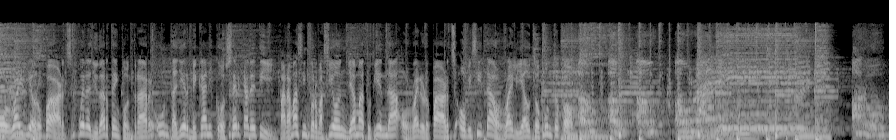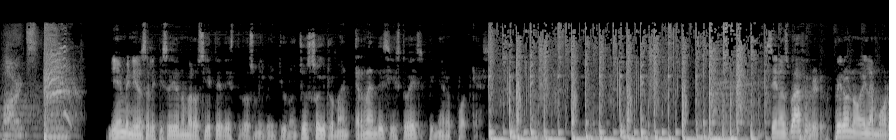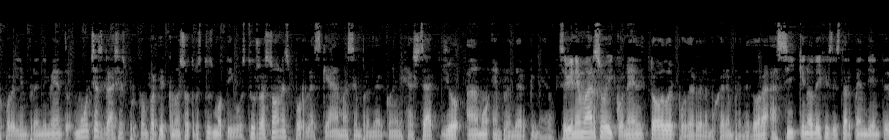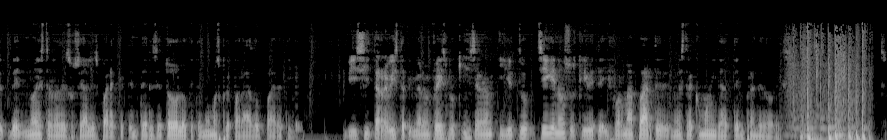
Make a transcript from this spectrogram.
O'Reilly Auto Parts puede ayudarte a encontrar un taller mecánico cerca de ti. Para más información, llama a tu tienda O'Reilly Auto Parts o visita oreillyauto.com. oh, oh, O'Reilly Auto Parts. Bienvenidos al episodio número 7 de este 2021. Yo soy Román Hernández y esto es Primero Podcast. Se nos va febrero, pero no el amor por el emprendimiento. Muchas gracias por compartir con nosotros tus motivos, tus razones por las que amas emprender con el hashtag Yo amo primero. Se viene marzo y con él todo el poder de la mujer emprendedora, así que no dejes de estar pendiente de nuestras redes sociales para que te enteres de todo lo que tenemos preparado para ti. Visita Revista Primero en Facebook, Instagram y YouTube. Síguenos, suscríbete y forma parte de nuestra comunidad de emprendedores.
